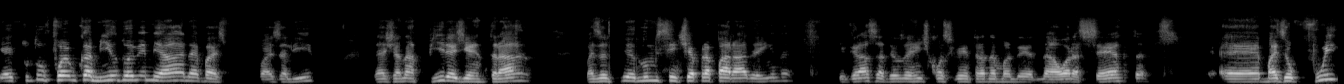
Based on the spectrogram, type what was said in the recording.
E aí tudo foi um caminho do MMA, né? Mas, mas ali, né, já na pilha de entrar, mas eu, eu, não me sentia preparado ainda e graças a Deus a gente conseguiu entrar na, na hora certa. É, mas eu fui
